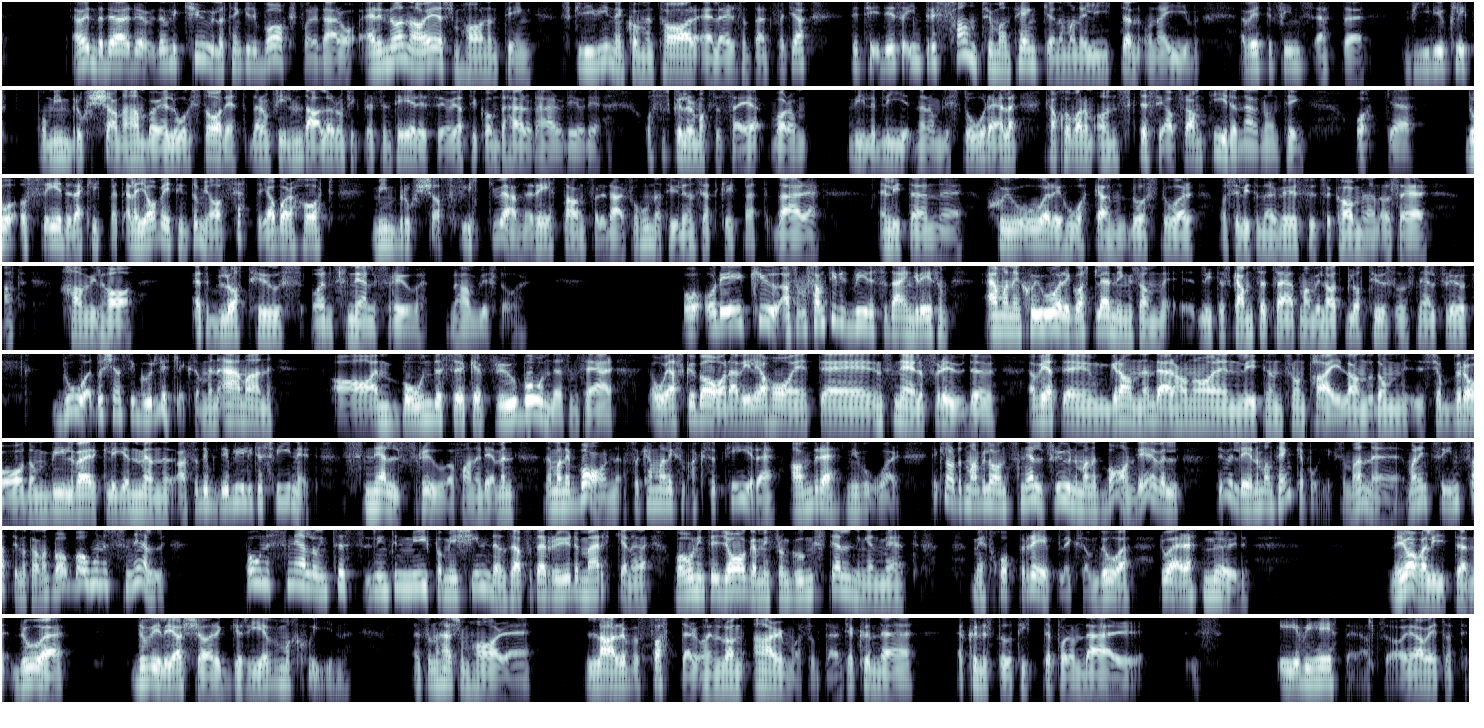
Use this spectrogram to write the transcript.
jag vet inte, det, det, det blir kul att tänka tillbaks på det där. Och är det någon av er som har någonting, skriv in en kommentar eller sånt där. För att jag, det, det är så intressant hur man tänker när man är liten och naiv. Jag vet det finns ett eh, videoklipp på min brorsa när han började lågstadiet där de filmade alla och de fick presentera sig och jag tycker om det här och det här och det och det. Och så skulle de också säga vad de ville bli när de blir stora eller kanske vad de önskade sig av framtiden eller någonting. Och eh, då och se det där klippet, eller jag vet inte om jag har sett det, jag har bara hört min brorsas flickvän reta han för det där, för hon har tydligen sett klippet där eh, en liten eh, sjuårig Håkan då står och ser lite nervös ut för kameran och säger att han vill ha ett blått hus och en snäll fru när han blir stor. Och, och det är ju kul, alltså samtidigt blir det sådär en grej som är man en sjuårig gotlänning som eh, lite skamset säger att man vill ha ett blått hus och en snäll fru, då, då känns det gulligt liksom. Men är man ja, en bonde söker frubonde som säger Åh, jag skulle bara vilja ha ett, eh, en snäll fru du. Jag vet eh, grannen där, han har en liten från Thailand och de är så bra, de vill verkligen män. alltså det, det, blir lite svinigt. Snäll fru, vad fan är det? Men när man är barn så kan man liksom acceptera andra nivåer. Det är klart att man vill ha en snäll fru när man är ett barn, det är väl det är väl det när man tänker på liksom. Man, eh, man är inte så insatt i något annat, bara, bara hon är snäll. Bara hon är snäll och inte, inte nypa mig i kinden så jag får så här röda märken. Eller bara hon inte jagar mig från gungställningen med ett, med ett hopprep liksom. Då, då är jag rätt nöjd. När jag var liten, då, då ville jag köra grävmaskin. En sån här som har eh, larvfötter och en lång arm och sånt där. Jag kunde, jag kunde stå och titta på de där evigheter alltså. Jag vet att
